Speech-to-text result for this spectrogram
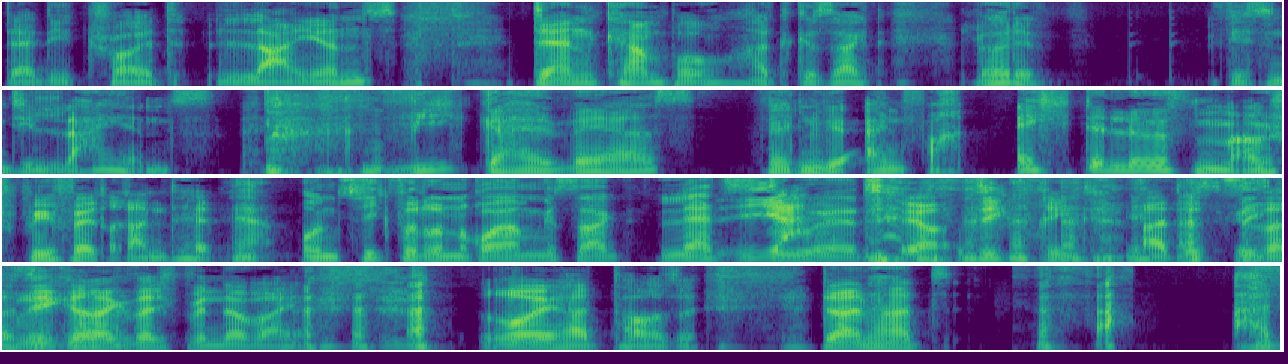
der Detroit Lions, Dan Campo, hat gesagt, Leute, wir sind die Lions. Wie geil wär's, wenn wir einfach echte Löwen am Spielfeldrand hätten? Ja. Und Siegfried und Roy haben gesagt, let's Ja, do it. ja Siegfried hat es gesagt. Siegfried. Siegfried hat gesagt, ich bin dabei. Roy hat Pause. Dann hat, hat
